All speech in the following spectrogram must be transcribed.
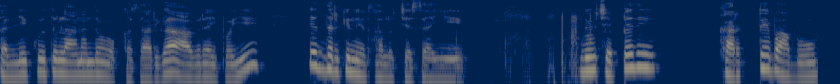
తల్లి కూతుళ్ళ ఆనందం ఒక్కసారిగా ఆవిరైపోయి ఇద్దరికి నిరసాలు వచ్చేసాయి నువ్వు చెప్పేది కరెక్టే బాబు.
